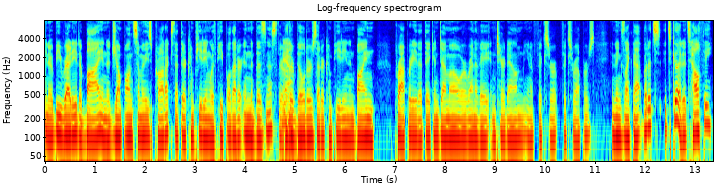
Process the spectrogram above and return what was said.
you know, be ready to buy and to jump on some of these products that they're competing with people that are in the business. There are yeah. other builders that are competing and buying property that they can demo or renovate and tear down, you know, fixer fixer uppers and things like that. But it's it's good. It's healthy.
